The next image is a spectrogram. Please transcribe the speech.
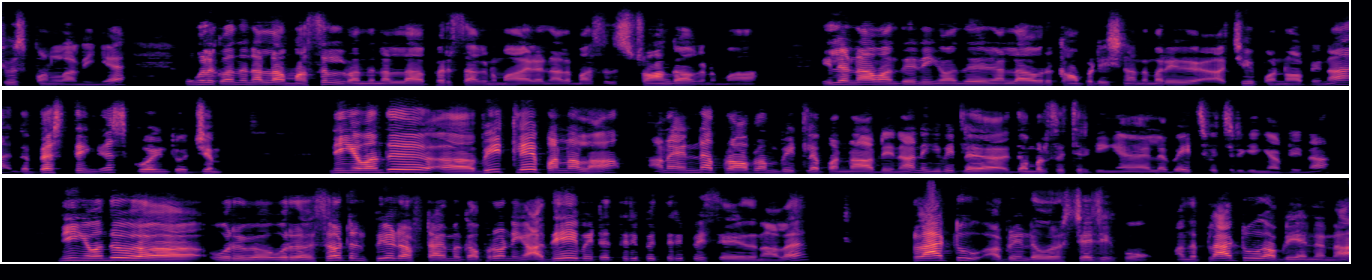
சூஸ் பண்ணலாம் நீங்கள் உங்களுக்கு வந்து நல்லா மசில் வந்து நல்லா பெருசாகணுமா? இல்லை நல்லா மசில் ஸ்ட்ராங் ஆகணுமா? இல்லைன்னா வந்து நீங்கள் வந்து நல்லா ஒரு காம்படிஷன் அந்த மாதிரி அச்சீவ் பண்ணோம் அப்படின்னா the best thing is going to gym. நீங்கள் வந்து அ பண்ணலாம். ஆனால் என்ன ப்ராப்ளம் வீட்டில் பண்ணா அப்படின்னா நீங்கள் வீட்டில் டம்பிள்ஸ் வச்சுருக்கீங்க இல்லை வெயிட்ஸ் வச்சுருக்கீங்க அப்படின்னா நீங்கள் வந்து ஒரு ஒரு சர்டன் பீரியட் ஆஃப் டைமுக்கு அப்புறம் நீங்கள் அதே வீட்டை திருப்பி திருப்பி செய்யறதுனால பிளாட்டூ அப்படின்ற ஒரு ஸ்டேஜுக்கு போகும். அந்த பிளாட்டூ அப்படி என்னன்னா,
